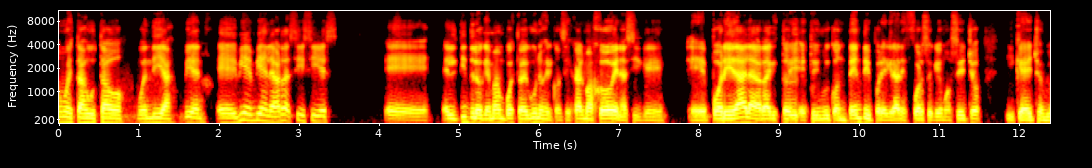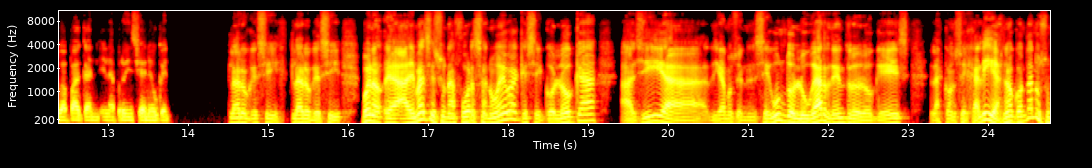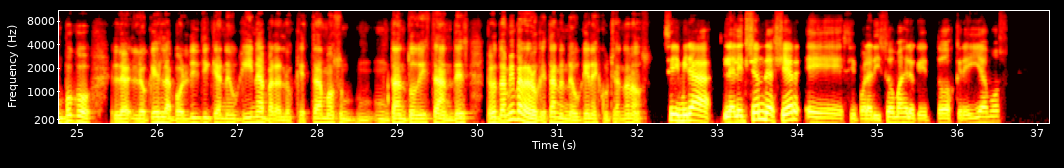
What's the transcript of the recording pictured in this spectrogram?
¿Cómo estás, Gustavo? Buen día. Bien, eh, bien, bien, la verdad, sí, sí, es eh, el título que me han puesto algunos, el concejal más joven, así que eh, por edad, la verdad que estoy, estoy muy contento y por el gran esfuerzo que hemos hecho y que ha hecho mi papá acá en, la provincia de Neuquén. Claro que sí, claro que sí. Bueno, eh, además es una fuerza nueva que se coloca allí, a, digamos, en el segundo lugar dentro de lo que es las concejalías, ¿no? Contanos un poco lo, que es la política neuquina para los que estamos un, tanto distantes, pero también para los que están en Neuquén escuchándonos. Sí, mira, la elección de ayer eh, se polarizó más de lo que todos creíamos.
